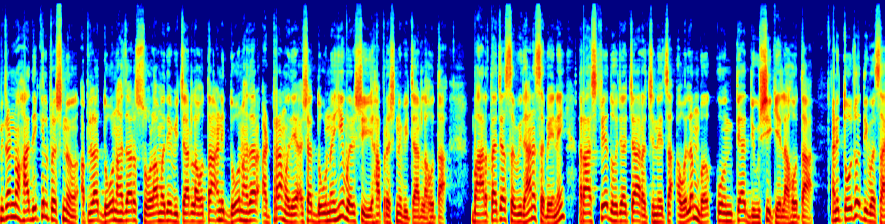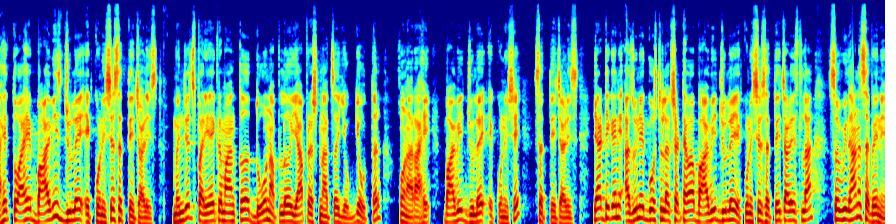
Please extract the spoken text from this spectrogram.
मित्रांनो हा देखील प्रश्न आपल्याला दोन हजार सोळामध्ये विचारला होता आणि दोन हजार अठरामध्ये अशा दोनही वर्षी हा प्रश्न विचारला होता. भारताच्या संविधान सभेने राष्ट्रीय ध्वजाच्या रचनेचा अवलंब कोणत्या दिवशी केला होता? आणि तो जो दिवस आहे तो आहे बावीस जुलै एकोणीसशे सत्तेचाळीस. म्हणजेच पर्याय क्रमांक दोन आपलं या प्रश्नाचं योग्य उत्तर होणार आहे. बावीस जुलै एकोणीसशे सत्तेचाळीस. या ठिकाणी अजून एक गोष्ट लक्षात ठेवा. बावीस जुलै एकोणीसशे सत्तेचाळीसला संविधान सभेने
